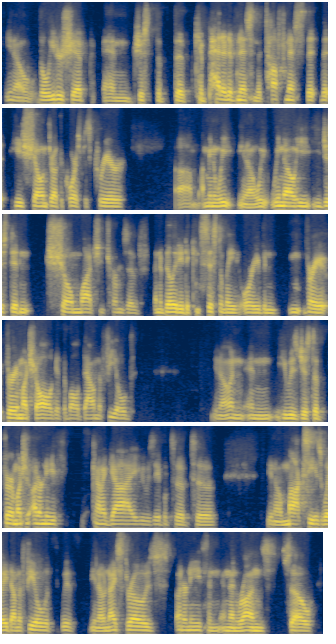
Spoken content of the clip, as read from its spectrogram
you know the leadership and just the the competitiveness and the toughness that that he's shown throughout the course of his career. Um, I mean, we you know we we know he he just didn't show much in terms of an ability to consistently or even very very much at all get the ball down the field. You know, and and he was just a very much an underneath kind of guy who was able to to you know moxie his way down the field with with you know nice throws underneath and, and then runs. So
